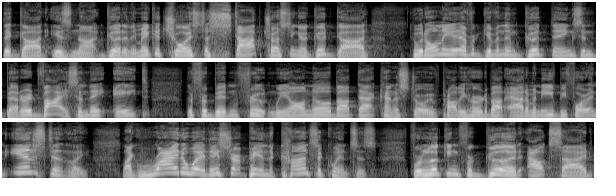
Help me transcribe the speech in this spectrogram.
that God is not good. And they make a choice to stop trusting a good God who had only ever given them good things and better advice, and they ate the forbidden fruit. And we all know about that kind of story. We've probably heard about Adam and Eve before. And instantly, like right away, they start paying the consequences for looking for good outside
